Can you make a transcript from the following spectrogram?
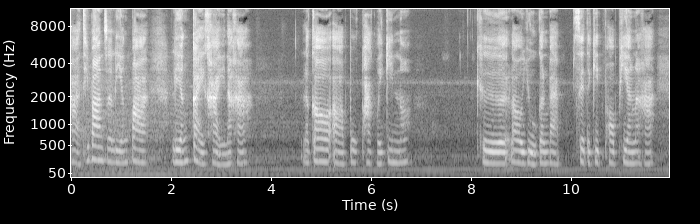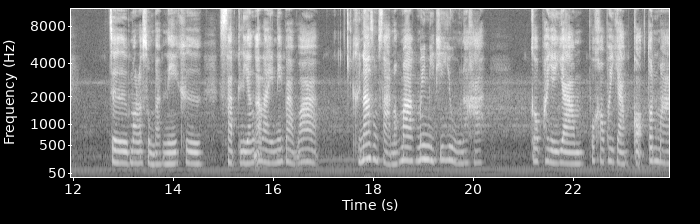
ค่ะ ที่บ้านจะเลี้ยงปลาเลี้ยงไก่ไข่นะคะ แล้วก็ปลูกผักไว้กินเนาะคือเราอยู่กันแบบเศรษฐกิจพอเพียงนะคะ เจอมรสุมแบบนี้คือ สัตว์เลี้ยงอะไรนี่แบบว่า คือน่าสงสารมากๆ ไม่มีที่อยู่นะคะ ก็พยายามพวกเขาพยายามเกาะต้นไม้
